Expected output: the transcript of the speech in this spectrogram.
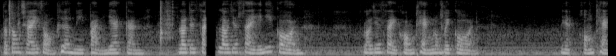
เราต้องใช้สองเครื่องนี้ปั่นแยกกัน เราจะใส่เราจะใส่นี่ก่อน เราจะใส่ของแข็งลงไปก่อน เนี่ยของแข็ง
